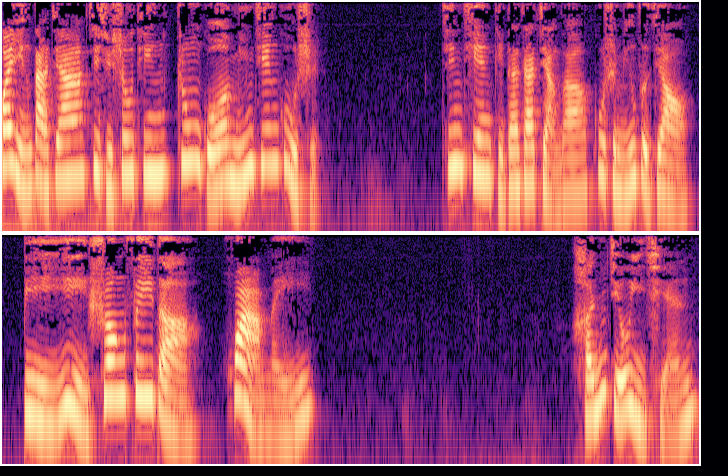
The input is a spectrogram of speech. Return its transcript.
欢迎大家继续收听中国民间故事。今天给大家讲的故事名字叫《比翼双飞的画眉》。很久以前，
